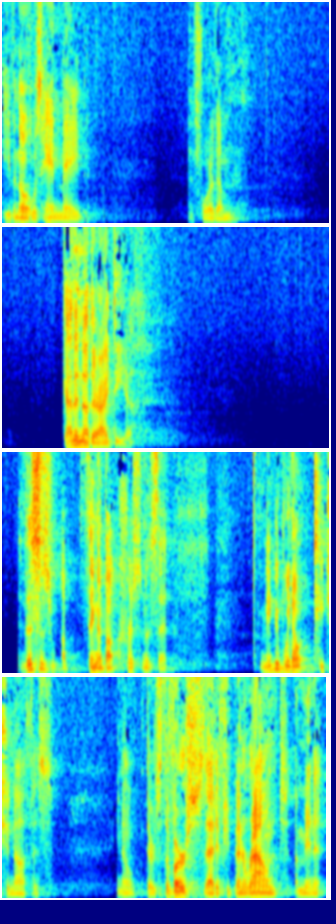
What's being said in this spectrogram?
even though it was handmade for them. Got another idea. This is a thing about Christmas that maybe we don't teach enough is you know there's the verse that if you've been around a minute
